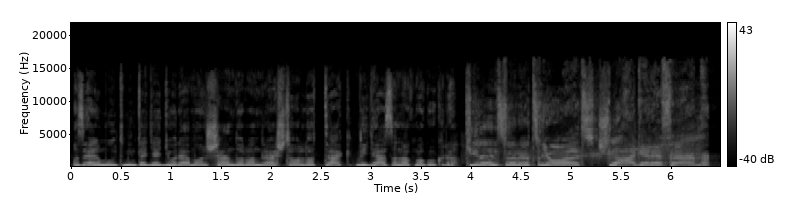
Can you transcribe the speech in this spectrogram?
Az elmúlt mintegy egy órában Sándor Andrást hallották. Vigyázzanak magukra. 958! Sláger FM!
